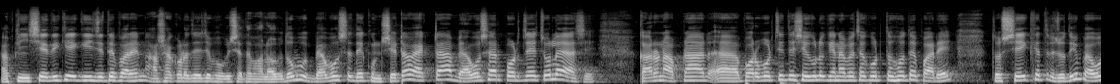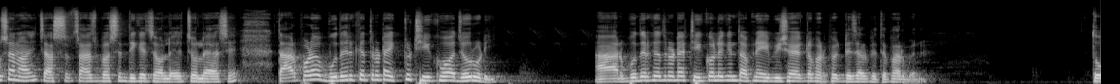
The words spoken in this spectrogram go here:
আপনি সেদিকে এগিয়ে যেতে পারেন, আশা করা যায় যে ভবিষ্যতে ভালো হবে। তবু ব্যবসা, দেখুন, সেটাও একটা ব্যবসার পর্যায়ে চলে আসে। কারণ আপনার পরবর্তীতে সেগুলো কেনাবেচা করতে হতে পারে। তো সেই ক্ষেত্রে যদিও ব্যবসা নয়, চাষ, চাষবাসের দিকে চলে চলে আসে। তারপরেও বুধের ক্ষেত্রটা একটু ঠিক হওয়া জরুরি। আর বুধের ক্ষেত্রটা ঠিক হলে কিন্তু আপনি এই বিষয়ে একটা পারফেক্ট রেজাল্ট পেতে পারবেন। তো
